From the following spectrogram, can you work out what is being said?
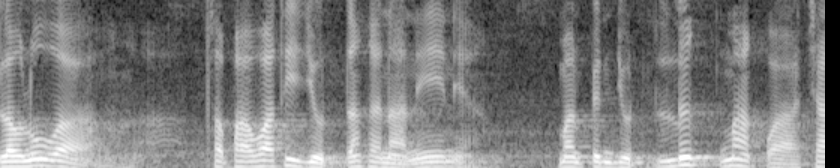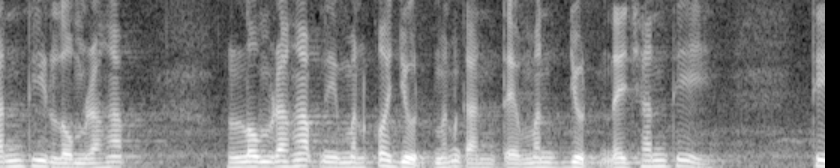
เรารู้ว่าสภาวะที่หยุดณขณะนี้เนี่ย มันเป็นหยุดลึกมากกว่าชั้นที่ลมระงับ ลมระงับนี่มันก็หยุดเหมือนกัน แต่มันหยุดในชั้นที่ที่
